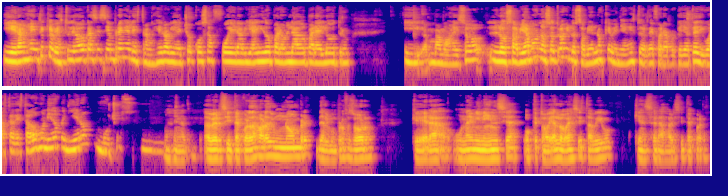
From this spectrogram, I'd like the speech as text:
Y eran gente que había estudiado casi siempre en el extranjero, había hecho cosas fuera, había ido para un lado, para el otro. Y vamos, eso lo sabíamos nosotros y lo sabían los que venían a estudiar de fuera, porque ya te digo, hasta de Estados Unidos vinieron muchos. Imagínate. A ver, si te acuerdas ahora de un nombre de algún profesor que era una eminencia o que todavía lo es si está vivo, ¿quién será? A ver si te acuerdas.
